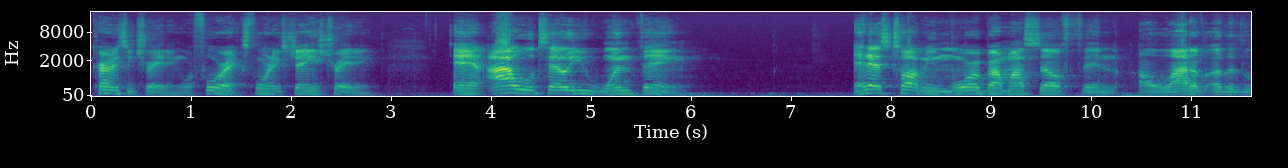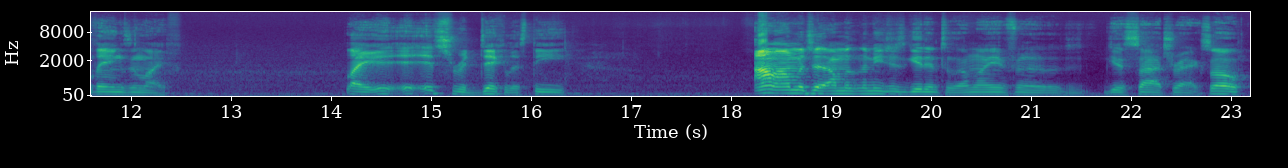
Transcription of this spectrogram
currency trading, or Forex, foreign exchange trading. And I will tell you one thing it has taught me more about myself than a lot of other things in life. Like it, it, it's ridiculous. The I'm, gonna I'm gonna, let me just get into it. I'm not even gonna get sidetracked. So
